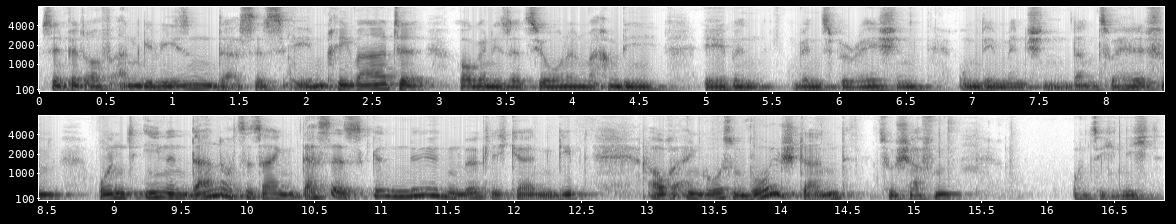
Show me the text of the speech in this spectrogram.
sind wir darauf angewiesen, dass es eben private Organisationen machen, wie eben Winspiration, um den Menschen dann zu helfen und ihnen dann noch zu zeigen, dass es genügend Möglichkeiten gibt, auch einen großen Wohlstand zu schaffen und sich nicht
